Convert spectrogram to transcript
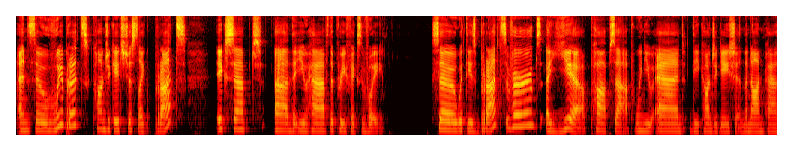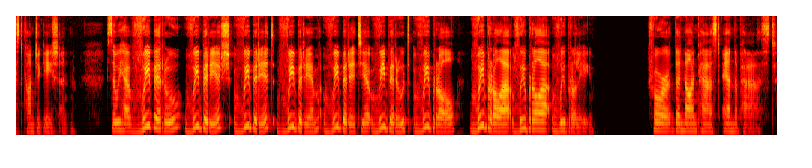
and so vybrats conjugates just like brats, except uh, that you have the prefix vy. So with these brats verbs, a year pops up when you add the conjugation, the non-past conjugation. So we have vyberu, vyberish, vyberit, vyberim, vyberitje, vyberut, vybrol, vybrala, vybrala, vybrali for the non-past and the past.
